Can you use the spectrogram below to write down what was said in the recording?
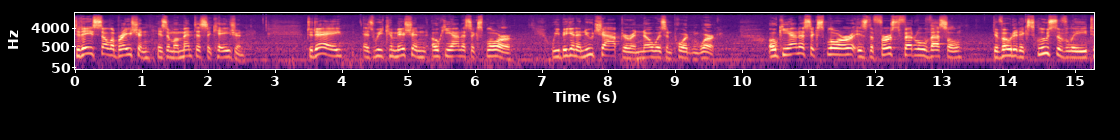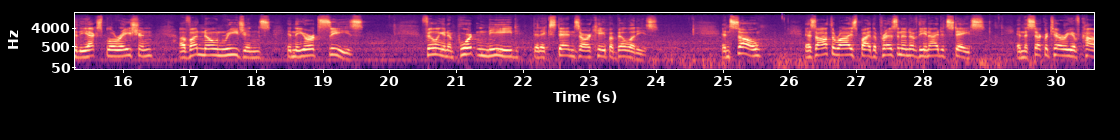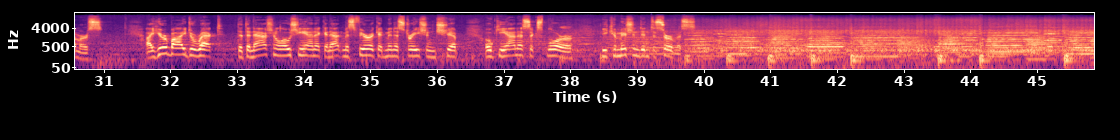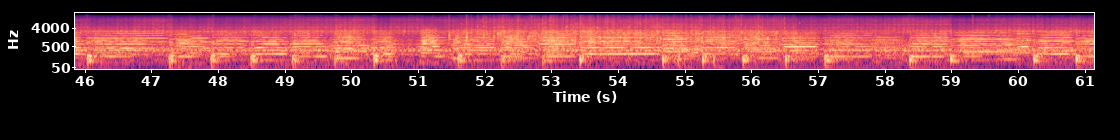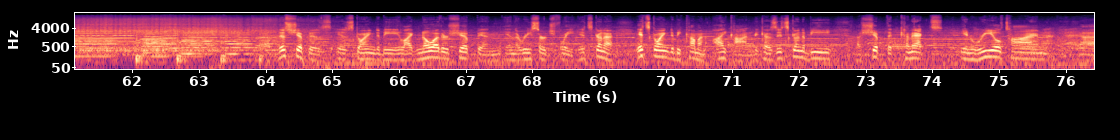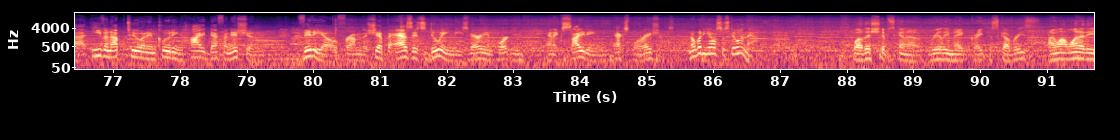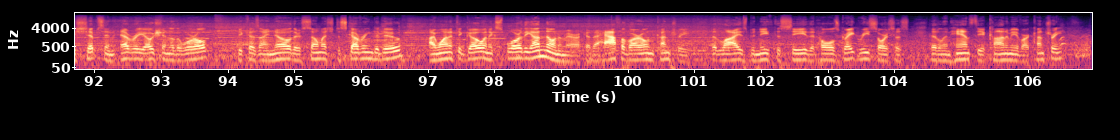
Today's celebration is a momentous occasion. Today, as we commission Okeanos Explorer, we begin a new chapter in NOAA's important work. Okeanos Explorer is the first federal vessel devoted exclusively to the exploration of unknown regions in the Earth's seas, filling an important need that extends our capabilities. And so, as authorized by the President of the United States and the Secretary of Commerce, I hereby direct that the National Oceanic and Atmospheric Administration ship Okeanos Explorer be commissioned into service. This ship is is going to be like no other ship in in the research fleet. It's gonna it's going to become an icon because it's going to be a ship that connects in real time, uh, even up to and including high definition video from the ship as it's doing these very important and exciting explorations. Nobody else is doing that. Well, this ship's going to really make great discoveries. I want one of these ships in every ocean of the world because I know there's so much discovering to do. I wanted to go and explore the unknown America, the half of our own country that lies beneath the sea, that holds great resources that'll enhance the economy of our country.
